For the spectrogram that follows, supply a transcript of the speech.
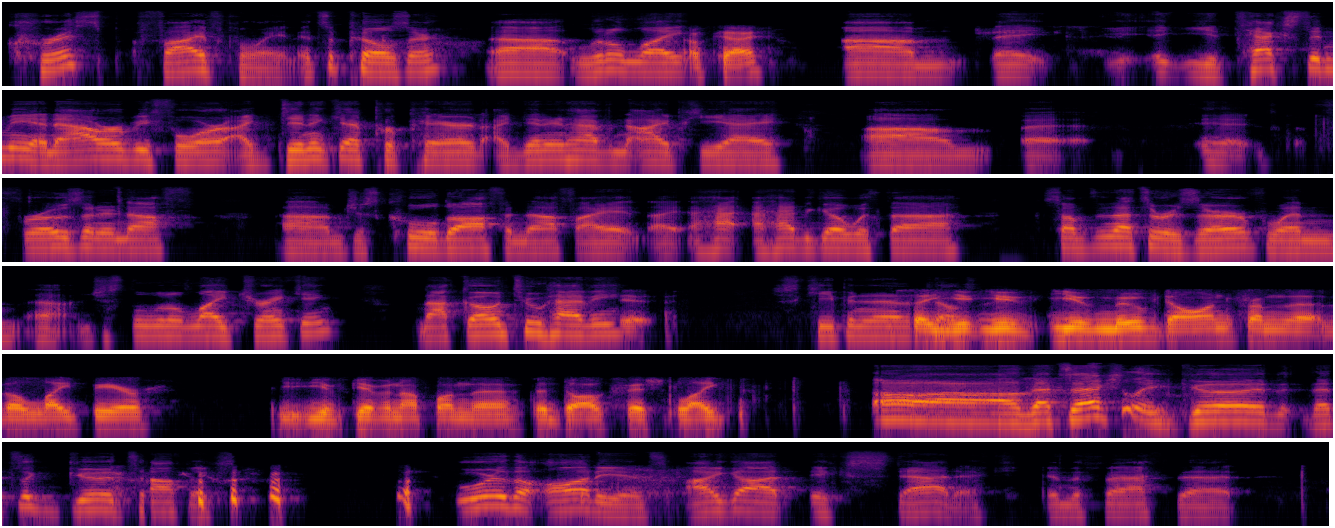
Crisp five point. It's a pilsner. Uh, little light. Okay. Um, they, you texted me an hour before. I didn't get prepared. I didn't have an IPA. Um, uh, it, frozen enough. Um, just cooled off enough. I I, I, had, I had to go with uh, something that's a reserve when uh, just a little light drinking, not going too heavy. Yeah. Just keeping it at So a you Pilsner. you you've moved on from the the light beer. You- You've given up on the the dogfish light. Oh, that's actually good. That's a good topic. For the audience, I got ecstatic in the fact that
